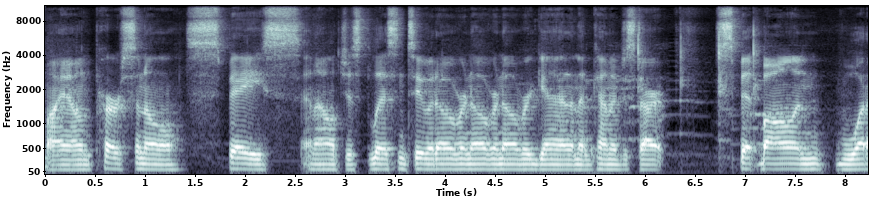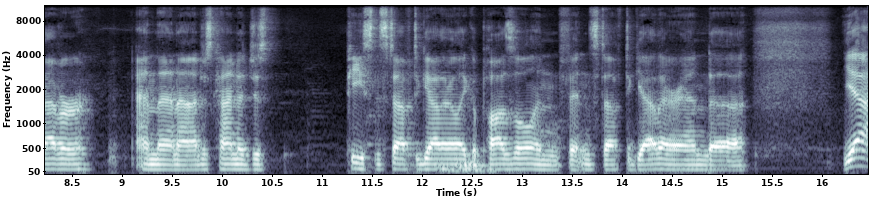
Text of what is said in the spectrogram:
my own personal space and I'll just listen to it over and over and over again, and then kind of just start spitballing whatever, and then uh, just kind of just piecing stuff together like a puzzle and fitting stuff together and. Uh, yeah,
